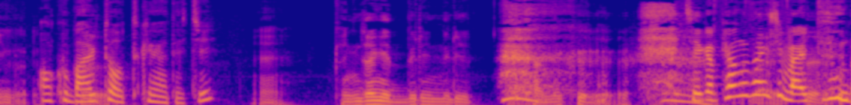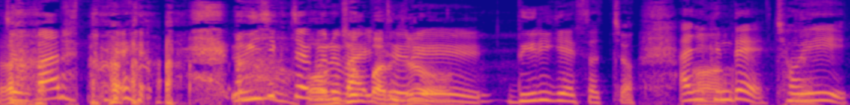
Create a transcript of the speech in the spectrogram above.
이거, 어 그 말투 어떻게 해야 되지? 예, 굉장히 느릿느릿한 그. 제가 평상시 말투는 좀 빠른데 의식적으로 엄청 말투를 느리게 했었죠. 아니 아, 근데 저희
